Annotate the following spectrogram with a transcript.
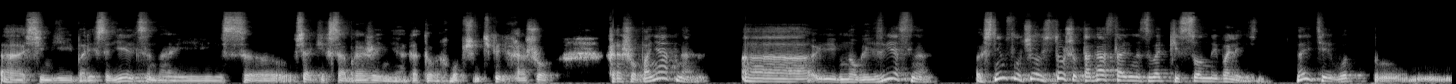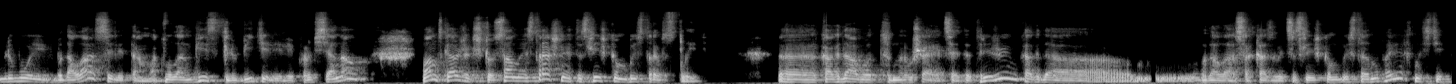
э, семьи Бориса Ельцина, и с э, всяких соображений, о которых, в общем, теперь хорошо, хорошо понятно, а, и много известно, с ним случилось то, что тогда стали называть кессонной болезнью. Знаете, вот э, любой водолаз или там аквалангист, любитель или профессионал вам скажет, что самое страшное – это слишком быстро всплыть. Э, когда вот нарушается этот режим, когда водолаз оказывается слишком быстро на поверхности,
